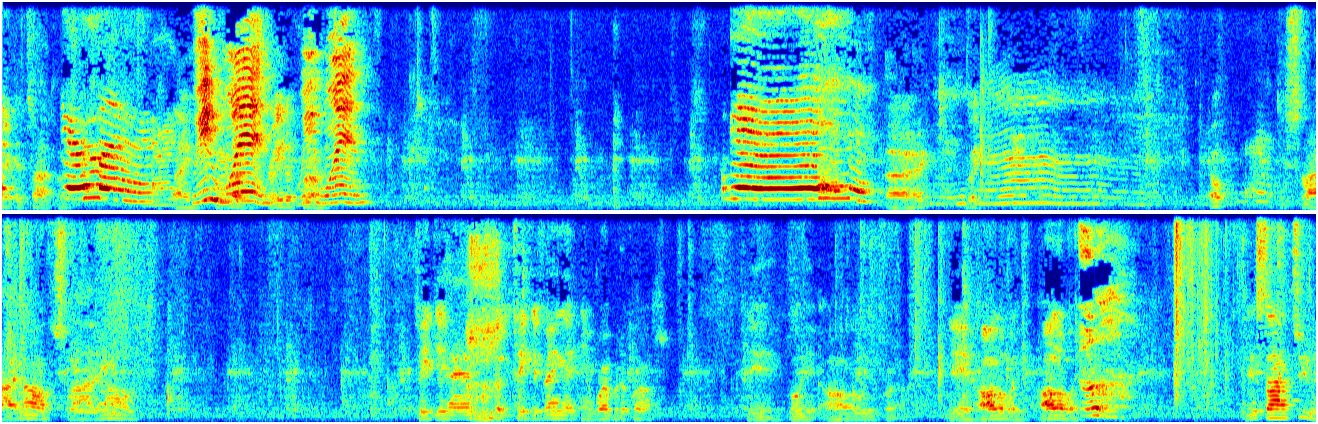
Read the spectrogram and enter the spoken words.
at the top. Like, We look, win. straight We win. Alright. Wait. Oh, sliding off, sliding off. Take your hand, look, take your finger and rub it across. Yeah, go ahead, all the way across. Yeah, all the way, all the way. Ugh. This side too.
